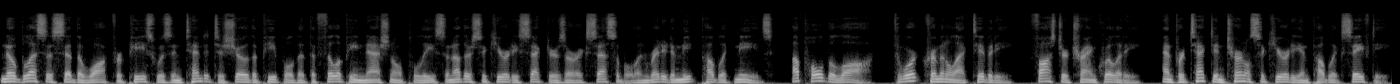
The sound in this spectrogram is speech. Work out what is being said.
Nobleza said the Walk for Peace was intended to show the people that the Philippine National Police and other security sectors are accessible and ready to meet public needs, uphold the law, thwart criminal activity, foster tranquility, and protect internal security and public safety,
